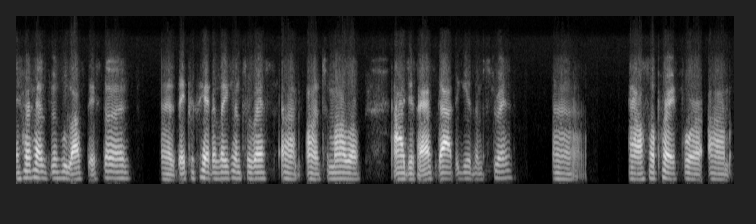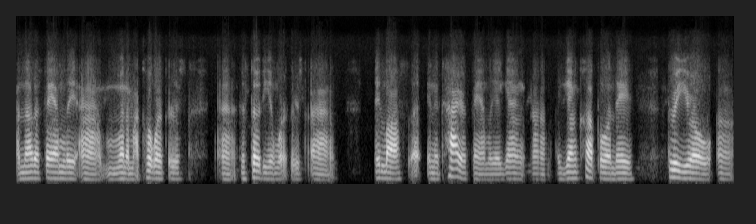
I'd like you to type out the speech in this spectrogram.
and her husband who lost their son as they prepare to lay him to rest um, on tomorrow. I just ask God to give them strength. Uh, I also pray for um, another family, um, one of my coworkers, uh, custodian workers. Uh, they lost uh, an entire family, a young uh, a young couple, and their three year old um,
